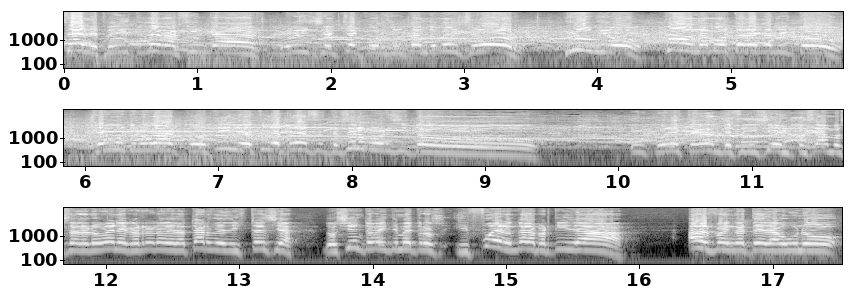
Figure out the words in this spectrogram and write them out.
Sale Pedito de Garcitas, provincia del Chaco resultando vencedor. Rubio con la monta de Carlito. Segundo lugar, Potrillo de Stutla Esperanza. Tercero, pobrecito. Y con esta gran definición pasamos a la novena carrera de la tarde, distancia 220 metros y fueron de la partida Alfa en gatera 1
